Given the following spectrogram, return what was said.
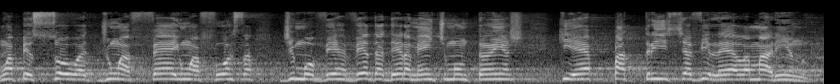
uma pessoa de uma fé e uma força de mover verdadeiramente montanhas, que é Patrícia Vilela Marino.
